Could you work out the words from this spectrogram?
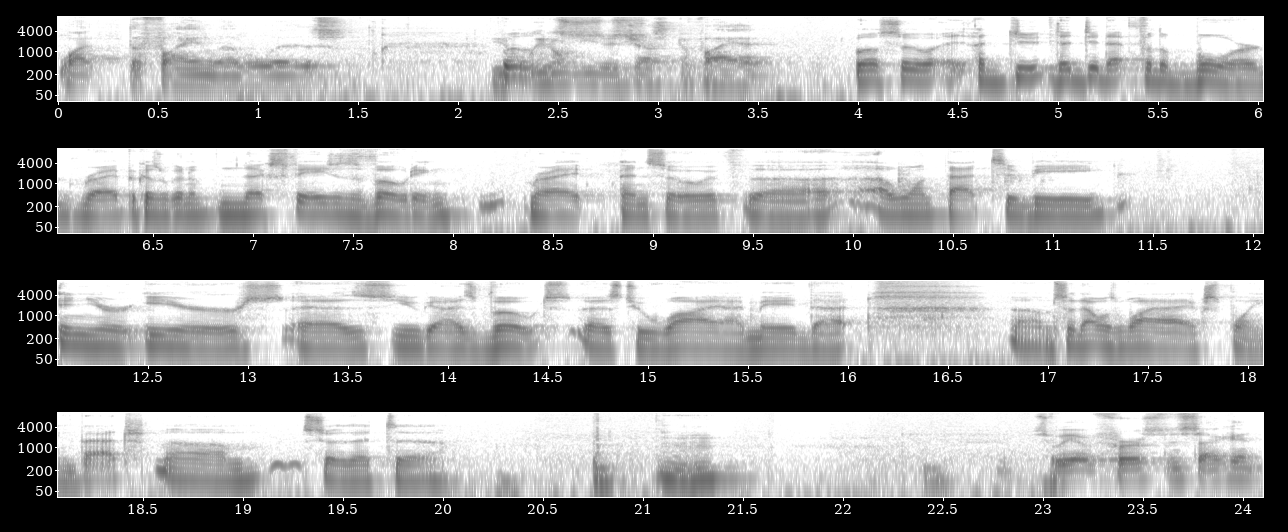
what the fine level is. You know, We don't need to justify it. Well, so I- I do- I did that for the board, right? Because we're going to, next phase is voting, right? And so if, uh, I want that to be in your ears as you guys vote as to why I made that. Um, So that was why I explained that, um, so that, uh, So we have a first and second.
